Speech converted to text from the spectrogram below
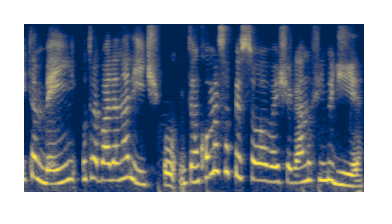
e também o trabalho analítico. Então, como essa pessoa vai chegar no fim do dia?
